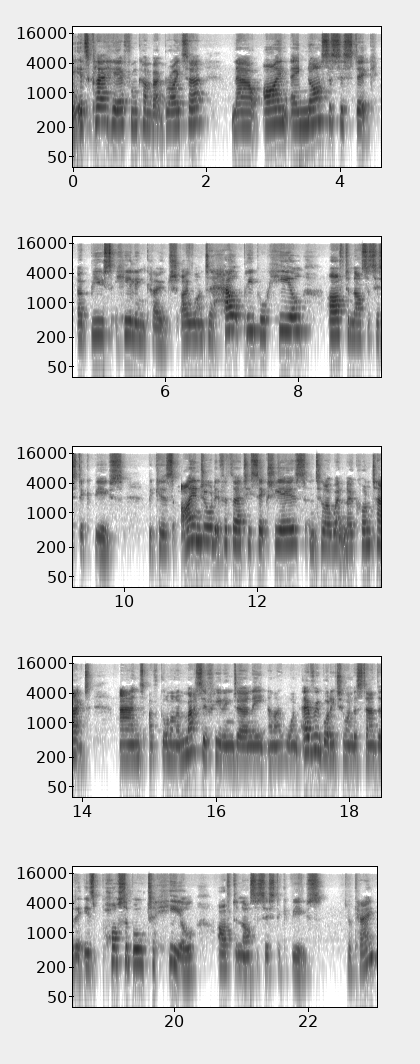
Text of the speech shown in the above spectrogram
it's Claire here from Come Back Brighter. Now, I'm a narcissistic abuse healing coach. I want to help people heal after narcissistic abuse because I endured it for 36 years until I went no contact. And I've gone on a massive healing journey. And I want everybody to understand that it is possible to heal after narcissistic abuse. Okay.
